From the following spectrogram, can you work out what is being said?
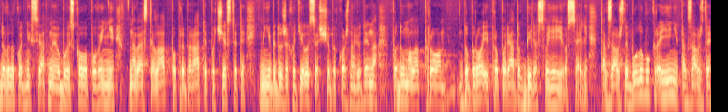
до Великодніх свят. Ми обов'язково повинні навести лад, поприбирати, почистити. Мені би дуже хотілося, щоб кожна людина подумала про добро і про порядок біля своєї оселі. Так завжди було в Україні, так завжди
